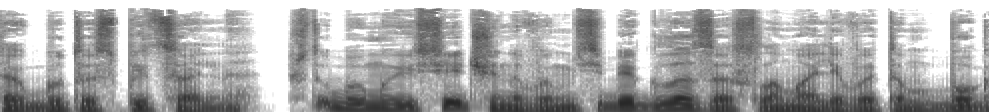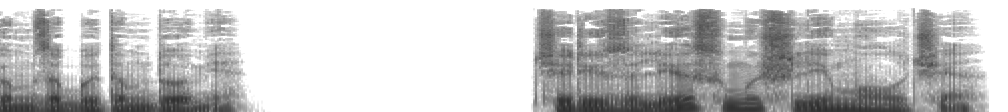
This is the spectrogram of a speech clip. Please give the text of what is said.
как будто специально, чтобы мы Сеченовым себе глаза сломали в этом богом забытом доме. Через лес мы шли молча.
